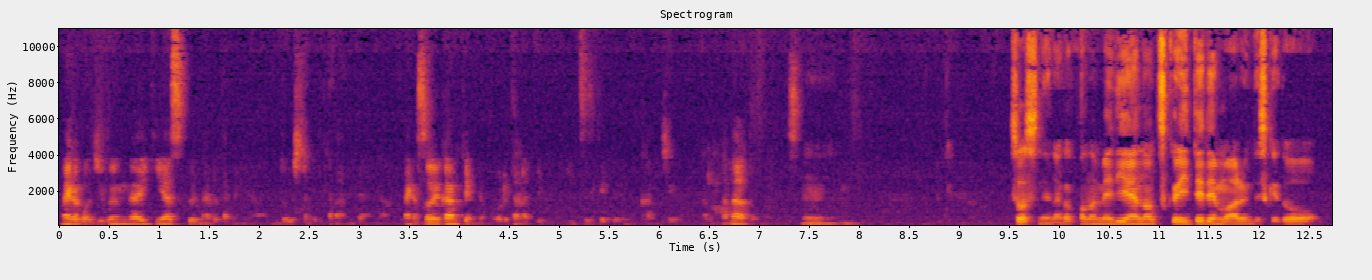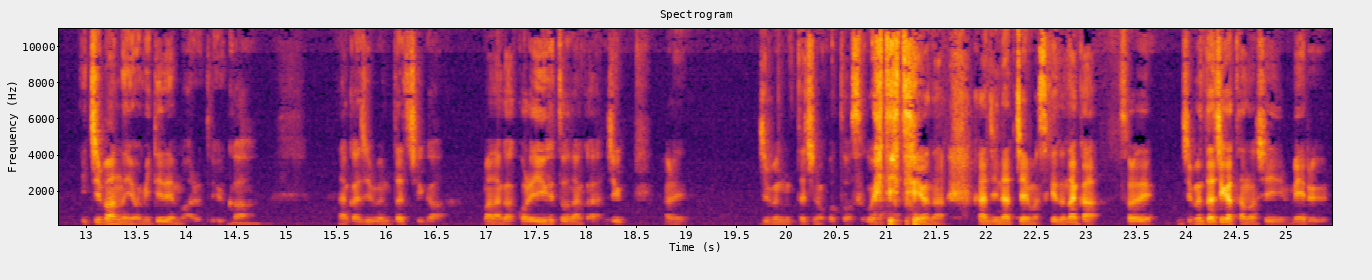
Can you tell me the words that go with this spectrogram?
なんかこう、自分が生きやすくなるためにはどうしたらいいかなみたいな、なんかそういう観点でもオルタナティブって言い続けている感じがあるかなと思いますね。うんそうですね。なんかこのメディアの作り手でもあるんですけど、一番の読み手でもあるというか、なんか自分たちが、まあなんかこれ言うとなんかじ、あれ、自分たちのことをすごい言ってるような感じになっちゃいますけど、なんか、それ、自分たちが楽しめる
